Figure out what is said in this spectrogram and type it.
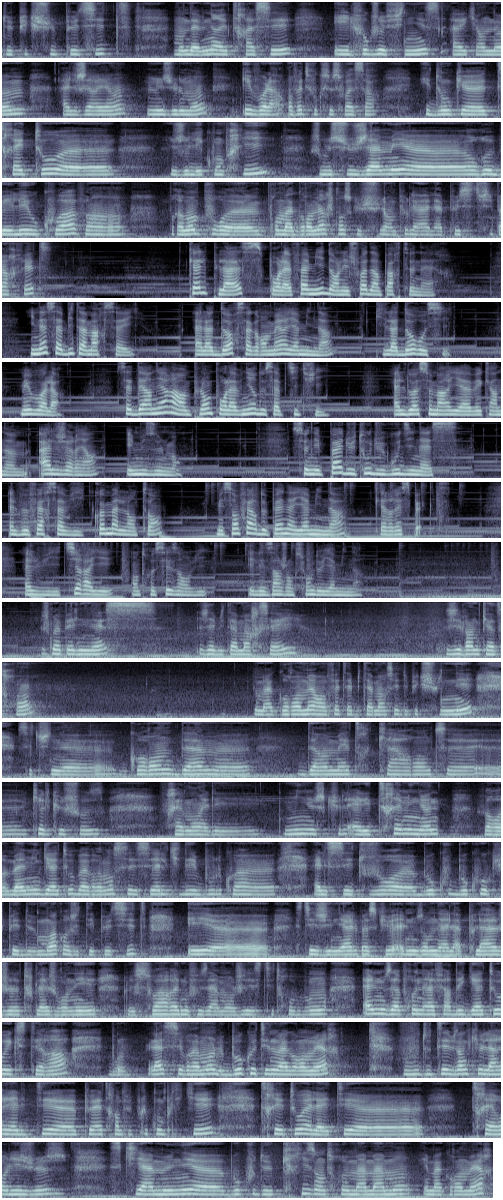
Depuis que je suis petite, mon avenir est tracé et il faut que je finisse avec un homme algérien, musulman. Et voilà, en fait, il faut que ce soit ça. Et donc, euh, très tôt, euh, je l'ai compris. Je me suis jamais euh, rebellée ou quoi. Vraiment, pour, pour ma grand-mère, je pense que je suis un peu la petite fille parfaite. Quelle place pour la famille dans les choix d'un partenaire? Inès habite à Marseille. Elle adore sa grand-mère Yamina, qui l'adore aussi. Mais voilà, cette dernière a un plan pour l'avenir de sa petite fille. Elle doit se marier avec un homme algérien et musulman. Ce n'est pas du tout du goût d'Inès. Elle veut faire sa vie comme elle l'entend, mais sans faire de peine à Yamina, qu'elle respecte. Elle vit tiraillée entre ses envies et les injonctions de Yamina. Je m'appelle Inès, j'habite à Marseille, j'ai 24 ans. Ma grand-mère en fait habite à Marseille depuis que je suis née. C'est une euh, grande dame euh, d'un mètre quarante euh, quelque chose. Vraiment, elle est minuscule, elle est très mignonne. Genre, mamie gâteau, bah vraiment, c'est elle qui déboule, quoi. Euh, elle s'est toujours euh, beaucoup, beaucoup occupée de moi quand j'étais petite. Et euh, c'était génial parce qu'elle nous emmenait à la plage toute la journée. Le soir, elle nous faisait à manger, c'était trop bon. Elle nous apprenait à faire des gâteaux, etc. Bon, là, c'est vraiment le beau côté de ma grand-mère. Vous vous doutez bien que la réalité peut être un peu plus compliquée. Très tôt, elle a été très religieuse, ce qui a mené euh, beaucoup de crises entre ma maman et ma grand-mère,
